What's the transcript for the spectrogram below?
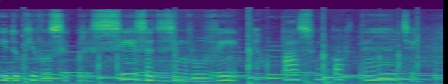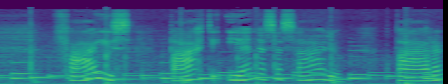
e do que você precisa desenvolver é um passo importante. Faz parte e é necessário para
